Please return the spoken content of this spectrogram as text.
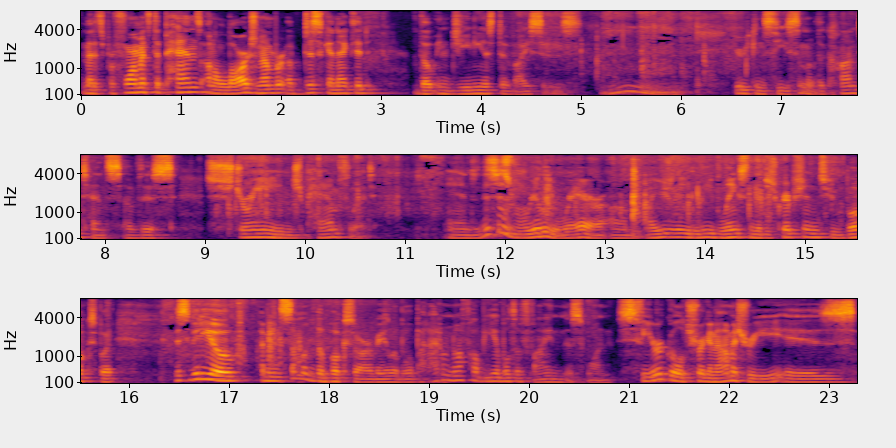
and that its performance depends on a large number of disconnected, though ingenious devices. Mm. Here you can see some of the contents of this strange pamphlet. And this is really rare. Um, I usually leave links in the description to books, but this video, I mean, some of the books are available, but I don't know if I'll be able to find this one. Spherical trigonometry is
